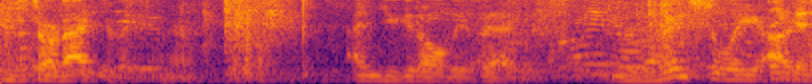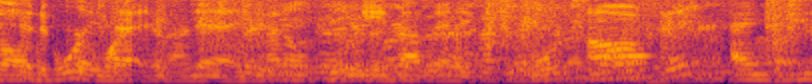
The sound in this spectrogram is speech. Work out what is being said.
you start activating her, and you get all these eggs. And eventually, I, I think draw should the board played wipe that that I need instead. to, I don't to get need us out of that. this board stall, and you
